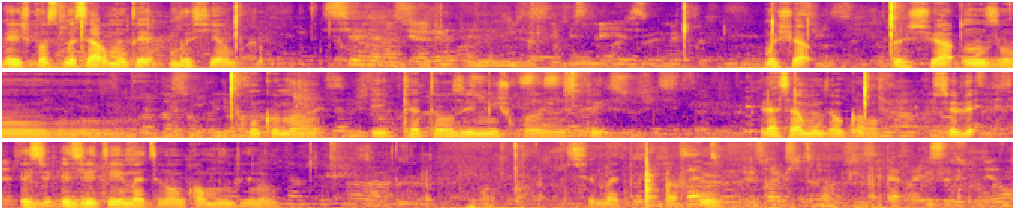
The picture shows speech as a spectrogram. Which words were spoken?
Mais je pense que moi, ça a remonté. Moi aussi, un peu. Est limitée. Moi, je suis à, je suis à 11 en tronc commun et 14 et demi, je crois, en SP. Et là, ça va monter encore. hein. Parce que SVT et maths, ça va encore monter, là. C'est maths, pas fou. hein. Je crois que j'espère briser de Odéon.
